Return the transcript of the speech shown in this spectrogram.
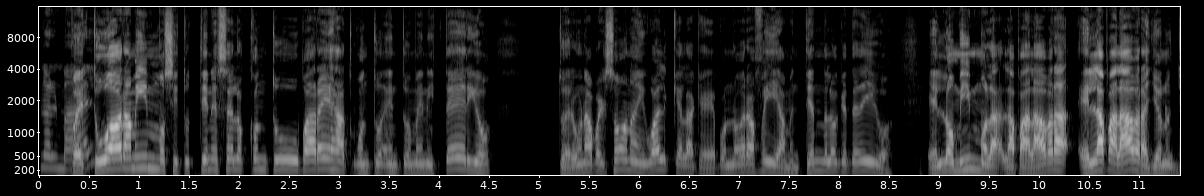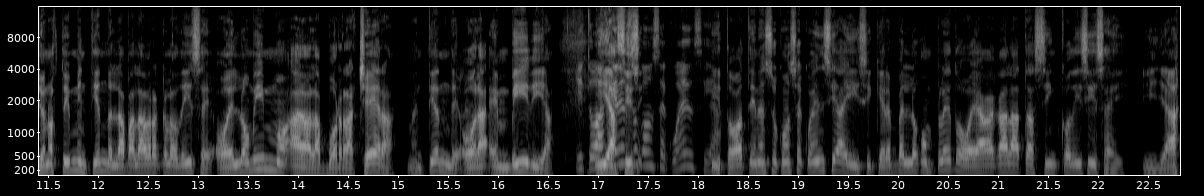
Normal. Pues tú ahora mismo, si tú tienes celos con tu pareja, con tu, en tu ministerio, tú eres una persona igual que la que ve pornografía, ¿me entiendes lo que te digo? Es lo mismo, la, la palabra, es la palabra, yo no, yo no estoy mintiendo, es la palabra que lo dice, o es lo mismo a las borracheras, ¿me entiendes? O la envidia. y todas y tienen así su se- consecuencia. Y todas tienen su consecuencia y si quieres verlo completo, vaya a Galatas 5.16 y ya.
